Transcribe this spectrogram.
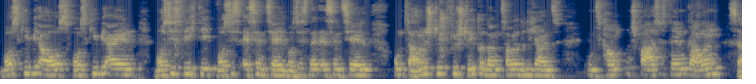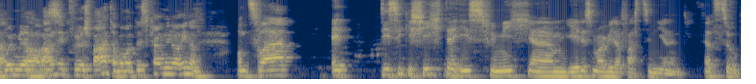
was gebe ich aus, was gebe ich ein, was ist wichtig, was ist essentiell, was ist nicht essentiell und dann Stück für Stück und dann sind wir natürlich auch ins, ins Kontensparsystem gegangen, so, wo ich mir wahnsinnig viel erspart habe, aber das kann ich mich noch erinnern. Und zwar, äh, diese Geschichte ist für mich ähm, jedes Mal wieder faszinierend. Hört zu.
